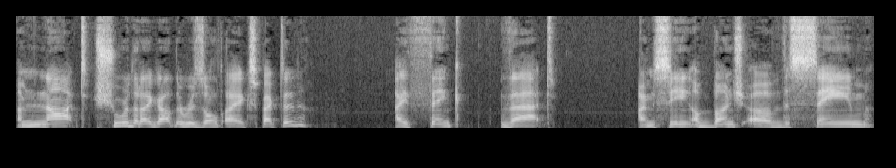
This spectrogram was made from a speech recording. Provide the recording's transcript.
I'm not sure that I got the result I expected. I think that I'm seeing a bunch of the same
